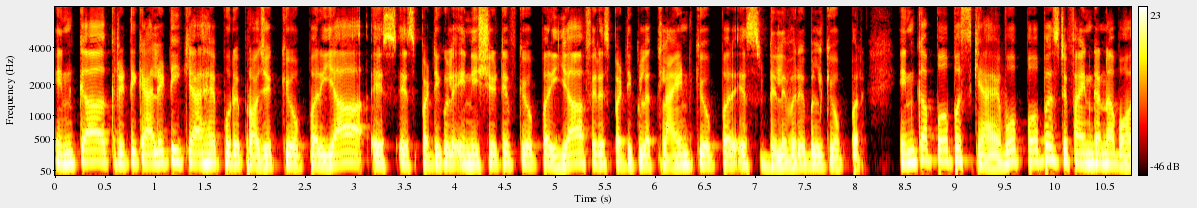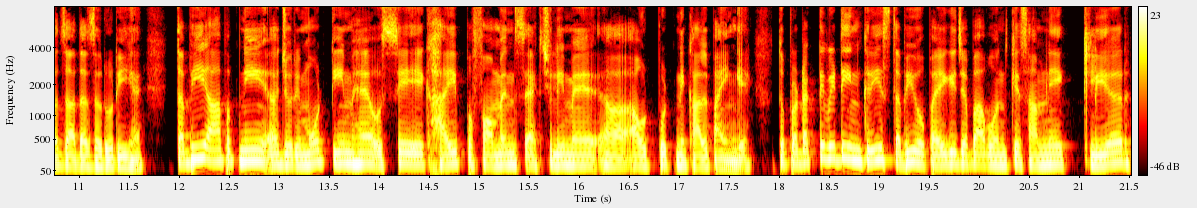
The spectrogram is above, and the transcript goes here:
इनका क्रिटिकलिटी क्या है पूरे प्रोजेक्ट के ऊपर या इस इस पर्टिकुलर इनिशिएटिव के ऊपर या फिर इस पर्टिकुलर क्लाइंट के ऊपर, इस डिलीवरेबल के ऊपर? इनका पर्पस क्या है? वो पर्पस डिफाइन करना बहुत ज़्यादा ज़रूरी है। तभी आप अपनी जो रिमोट टीम है, उससे एक हाई परफॉर्मेंस एक्चुअली में आउटपुट निकाल पाएँगे। तो प्रोडक्टिविटी इंक्रीज तभी हो पाएगी जब आप उनके सामने एक clear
